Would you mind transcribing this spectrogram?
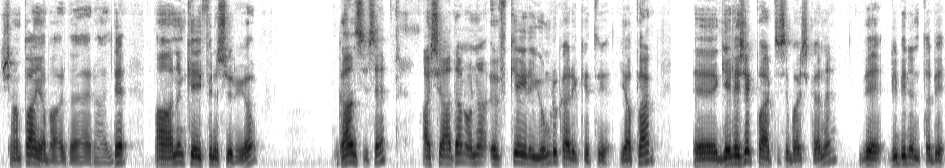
şampanya bardağı herhalde. Ağanın keyfini sürüyor. Gantz ise aşağıdan ona öfkeyle yumruk hareketi yapan e, Gelecek Partisi Başkanı ve Bibi'nin tabii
